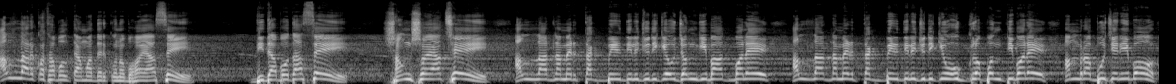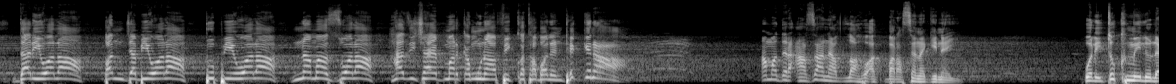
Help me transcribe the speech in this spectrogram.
আল্লাহর কথা বলতে আমাদের কোনো ভয় আছে? দ্বিধাবোধ আছে? সংশয় আছে? আল্লাহর নামের তাকবীর দিলে যদি কেউ জঙ্গিবাদ বলে, আল্লাহর নামের তাকবীর দিলে যদি কেউ উগ্রপন্থী বলে, আমরা বুঝে নিব দাড়িওয়ালা, পাঞ্জাবিওয়ালা, টুপিওয়ালা, নামাজওয়ালা, হাজি সাহেব মার্কা মুনাফিক কথা বলেন ঠিক কিনা? আমাদের আজান আল্লাহ আকবার আছে নাকি নাই? ওলি তুকমিলুল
